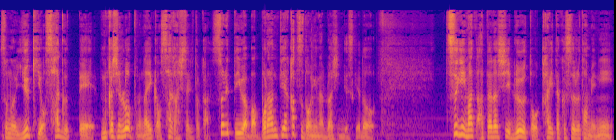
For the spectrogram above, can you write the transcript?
その雪を探って、昔のロープがないかを探したりとか、それっていわばボランティア活動になるらしいんですけど、次また新しいルートを開拓するために、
